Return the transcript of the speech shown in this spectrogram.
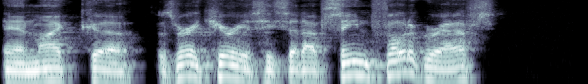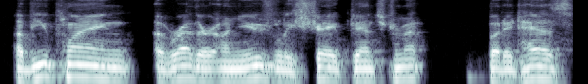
And Mike uh, was very curious. He said, I've seen photographs of you playing a rather unusually shaped instrument, but it has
